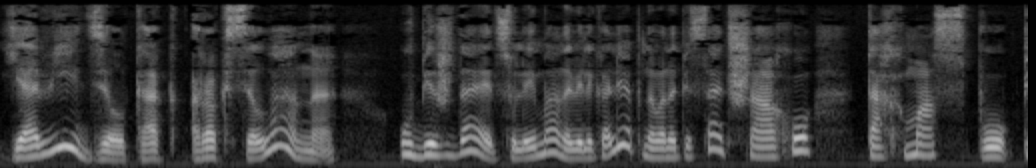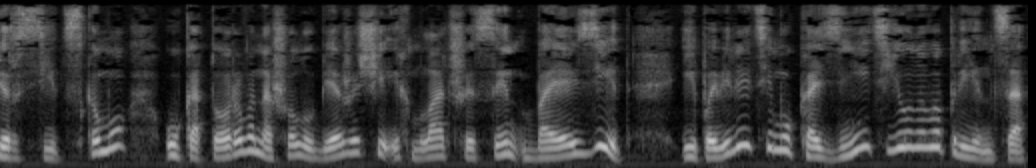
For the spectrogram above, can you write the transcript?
Я видел, как Рокселана убеждает Сулеймана Великолепного написать шаху Тахмаспу Персидскому, у которого нашел убежище их младший сын Баязид, и повелеть ему казнить юного принца,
